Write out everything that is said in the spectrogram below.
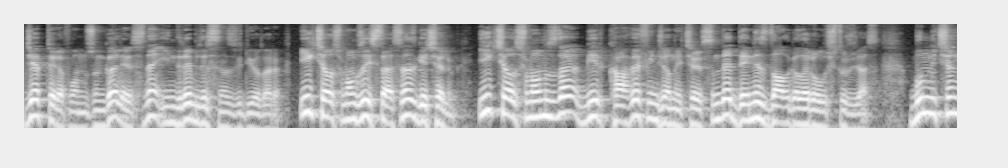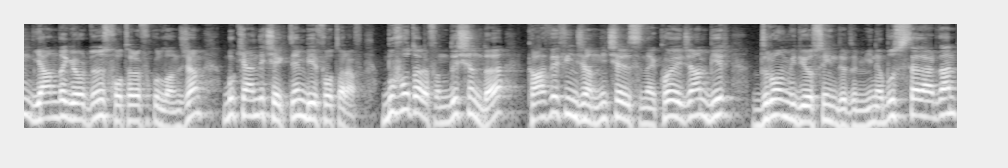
cep telefonunuzun galerisine indirebilirsiniz videoları. İlk çalışmamızı isterseniz geçelim. İlk çalışmamızda bir kahve fincanı içerisinde deniz dalgaları oluşturacağız. Bunun için yanda gördüğünüz fotoğrafı kullanacağım. Bu kendi çektiğim bir fotoğraf. Bu fotoğrafın dışında kahve fincanının içerisine koyacağım bir drone videosu indirdim. Yine bu sitelerden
